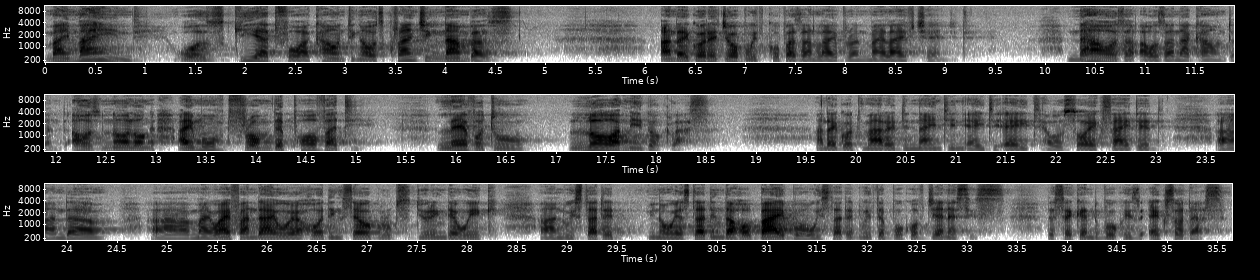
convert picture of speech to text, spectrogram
My mind was geared for accounting. I was crunching numbers. And I got a job with Coopers and Lybrand. My life changed. Now I was, was an accountant. I was no longer, I moved from the poverty level to lower middle class. And I got married in 1988. I was so excited. And uh, uh, my wife and I were holding cell groups during the week. And we started, you know, we are studying the whole Bible. We started with the book of Genesis. The second book is Exodus.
